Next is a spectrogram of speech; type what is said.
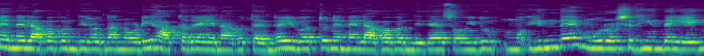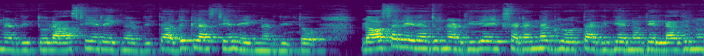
ನಿನ್ನೆ ಲಾಭ ಬಂದಿರೋದನ್ನ ನೋಡಿ ಹಾಕಿದ್ರೆ ಏನಾಗುತ್ತೆ ಅಂದರೆ ಇವತ್ತು ನಿನ್ನೆ ಲಾಭ ಬಂದಿದೆ. ಸೊ ಇದು ಹಿಂದೆ ಮೂರು ವರ್ಷದ ಹಿಂದೆ ಹೇಗೆ ನಡೆದಿತ್ತು? ಲಾಸ್ಟ್ ಇಯರ್ ಹೇಗೆ ನಡೆದಿತ್ತು? ಅದಕ್ಕೆ ಲಾಸ್ಟ್ ಇಯರ್ ಹೇಗೆ ನಡೆದಿತ್ತು? ಲಾಸಲ್ಲಿ ಏನಾದರೂ ನಡೆದಿದೆಯಾ? ಈಗ ಸಡನ್ನಾಗಿ ಗ್ರೋತ್ ಆಗಿದೆಯಾ ಅನ್ನೋದು ಎಲ್ಲದನ್ನು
